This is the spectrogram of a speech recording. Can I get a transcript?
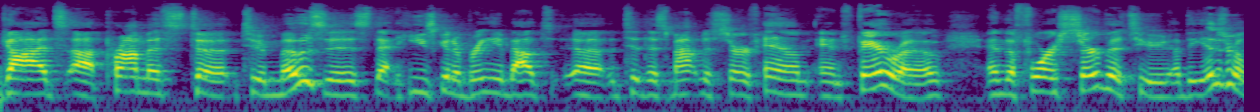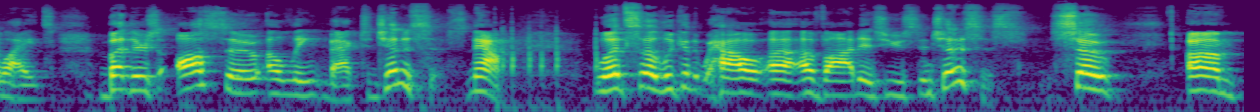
God's uh, promise to to Moses that He's going to bring about uh, to this mountain to serve Him, and Pharaoh and the forced servitude of the Israelites, but there's also a link back to Genesis. Now, let's uh, look at how uh, avad is used in Genesis. So, um,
